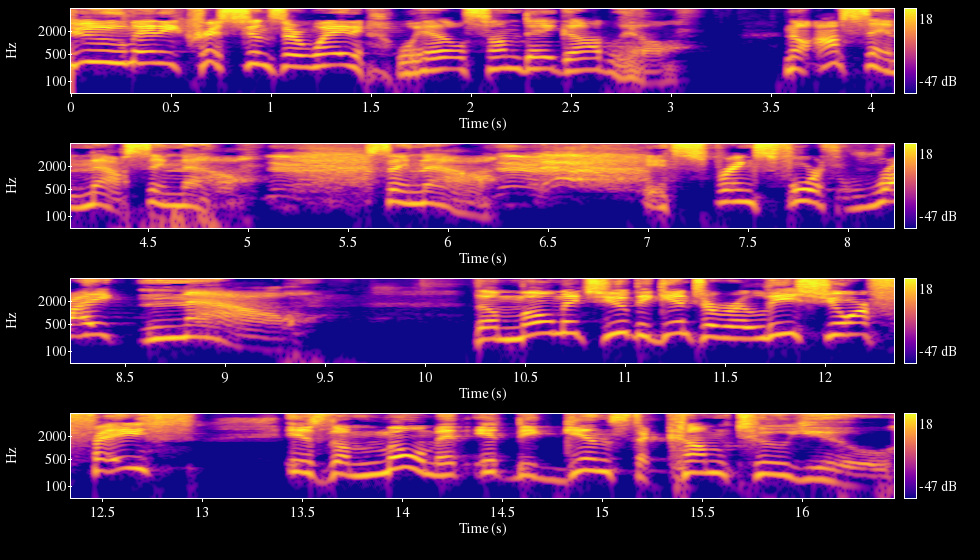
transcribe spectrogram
Too many Christians are waiting. Well, someday God will. No, I'm saying now. Say now. now. Say now. now. It springs forth right now. The moment you begin to release your faith is the moment it begins to come to you.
